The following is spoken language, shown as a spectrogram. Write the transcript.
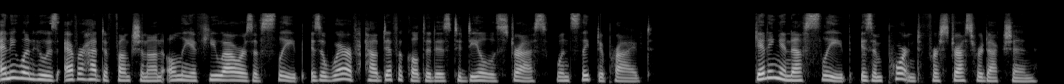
Anyone who has ever had to function on only a few hours of sleep is aware of how difficult it is to deal with stress when sleep deprived. Getting enough sleep is important for stress reduction.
